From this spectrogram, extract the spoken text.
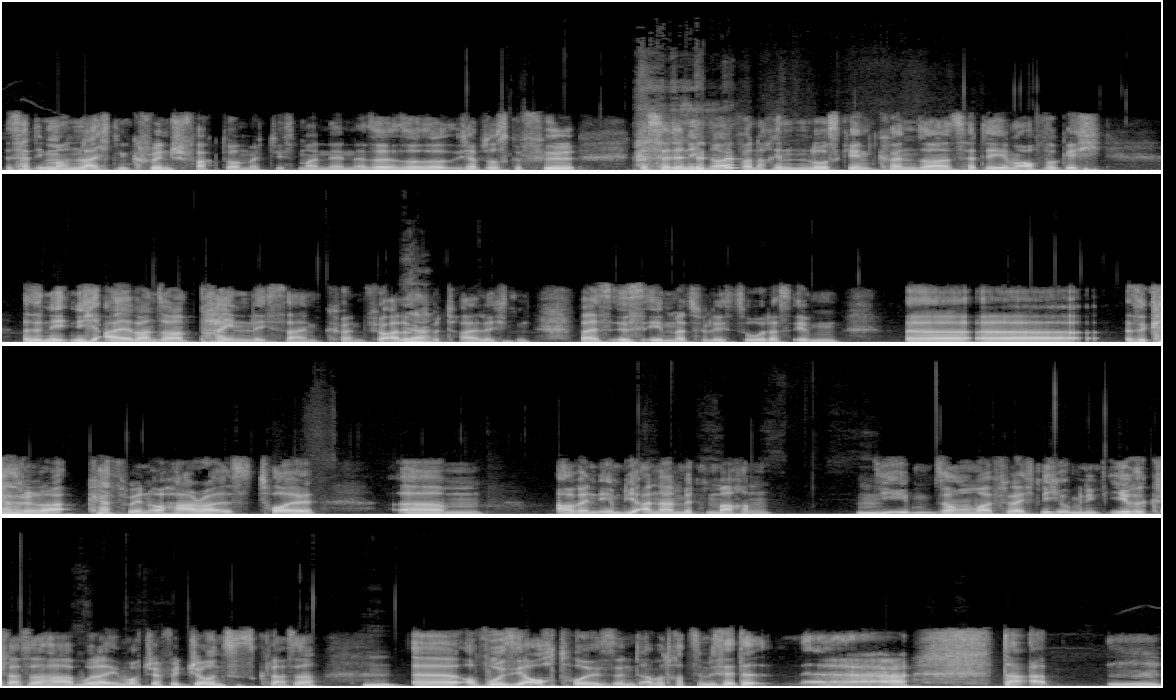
es hat eben auch einen leichten Cringe-Faktor, möchte ich es mal nennen. Also so, so, ich habe so das Gefühl, das hätte nicht nur einfach nach hinten losgehen können, sondern es hätte eben auch wirklich, also nicht, nicht albern, sondern peinlich sein können für alle Ja. Beteiligten. Weil es ist eben natürlich so, dass eben, äh, äh, also Catherine, Catherine O'Hara ist toll, ähm, aber wenn eben die anderen mitmachen, die eben, sagen wir mal, vielleicht nicht unbedingt ihre Klasse haben oder eben auch Jeffrey Jones' Klasse, äh, obwohl sie auch toll sind, aber trotzdem ist hätte, äh, da, mh,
